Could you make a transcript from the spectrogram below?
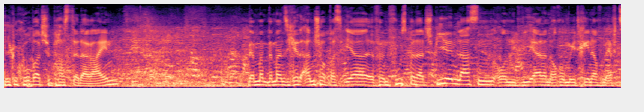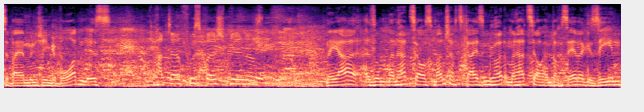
Nico Kovac, passt der da rein? Wenn man, wenn man sich halt anschaut, was er für einen Fußball hat spielen lassen und wie er dann auch irgendwie Trainer vom FC Bayern München geworden ist, Hat er Fußball spielen lassen? naja, also man hat es ja aus Mannschaftskreisen gehört und man hat es ja auch einfach selber gesehen,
